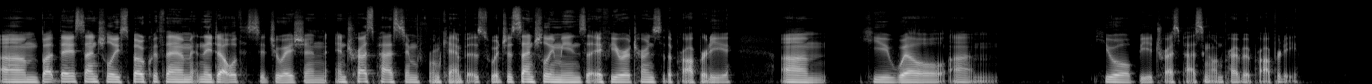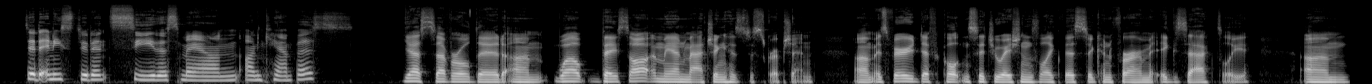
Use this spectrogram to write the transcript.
Um, but they essentially spoke with him and they dealt with the situation and trespassed him from campus, which essentially means that if he returns to the property, um, he will um, he will be trespassing on private property. Did any students see this man on campus? Yes, several did. Um, well, they saw a man matching his description. Um, it's very difficult in situations like this to confirm exactly, um,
